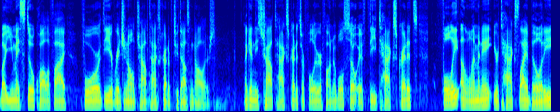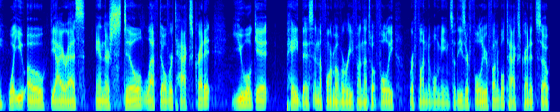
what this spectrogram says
but you may still qualify for the original child tax credit of $2,000. Again, these child tax credits are fully refundable. So if the tax credits fully eliminate your tax liability, what you owe the IRS, and there's still leftover tax credit, you will get paid this in the form of a refund. That's what fully refundable means. So these are fully refundable tax credits. So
